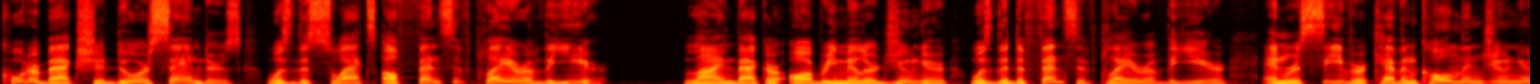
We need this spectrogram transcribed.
Quarterback Shedeur Sanders was the SWAC's Offensive Player of the Year. Linebacker Aubrey Miller Jr. was the Defensive Player of the Year, and receiver Kevin Coleman Jr.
